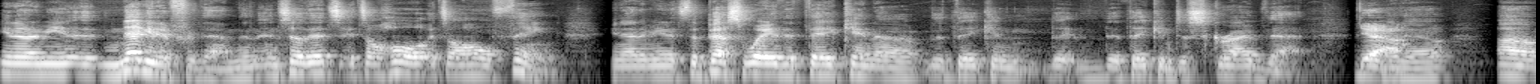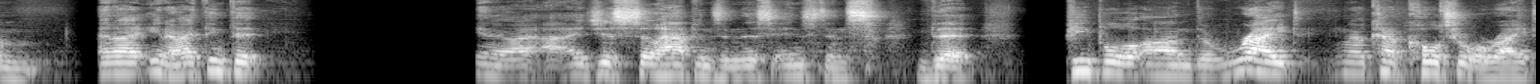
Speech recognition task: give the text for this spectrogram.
you know what I mean, negative for them, and, and so that's it's a whole it's a whole thing. You know what I mean? It's the best way that they can uh, that they can that, that they can describe that. Yeah. You know, um, and I you know I think that you know, I, I, it just so happens in this instance that people on the right, you know, kind of cultural right,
